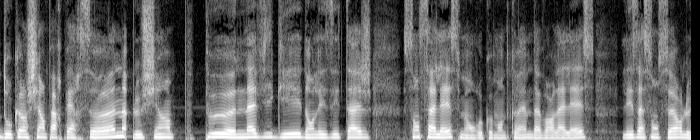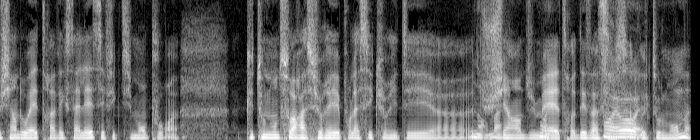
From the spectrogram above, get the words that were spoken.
Donc un chien par personne. Le chien peut euh, naviguer dans les étages sans sa laisse, mais on recommande quand même d'avoir la laisse. Les ascenseurs, le chien doit être avec sa laisse, effectivement, pour euh, que tout le monde soit rassuré, pour la sécurité euh, du chien, du maître, des ascenseurs, de tout le monde.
